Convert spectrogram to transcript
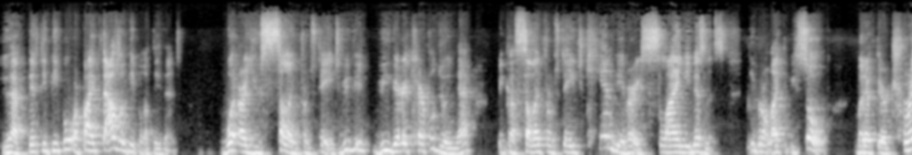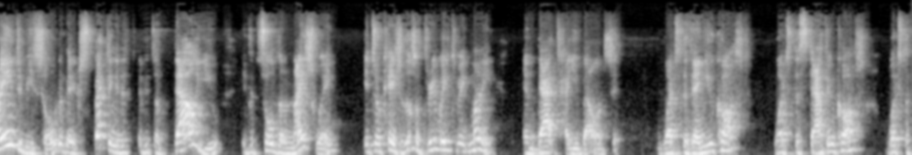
you have 50 people or 5,000 people at the event. What are you selling from stage? Be, be very careful doing that because selling from stage can be a very slimy business. People don't like to be sold. But if they're trained to be sold, if they're expecting it, if it's of value, if it's sold in a nice way, it's okay. So those are three ways to make money. And that's how you balance it. What's the venue cost? What's the staffing cost? What's the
